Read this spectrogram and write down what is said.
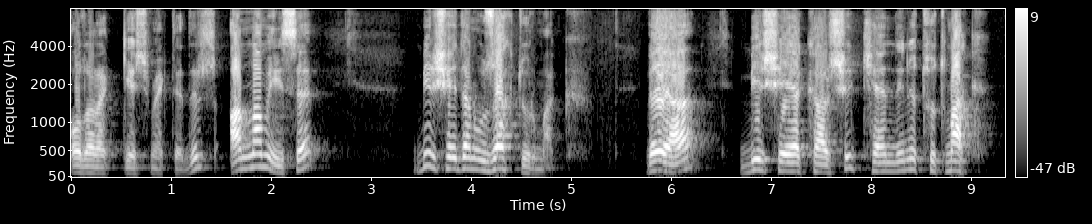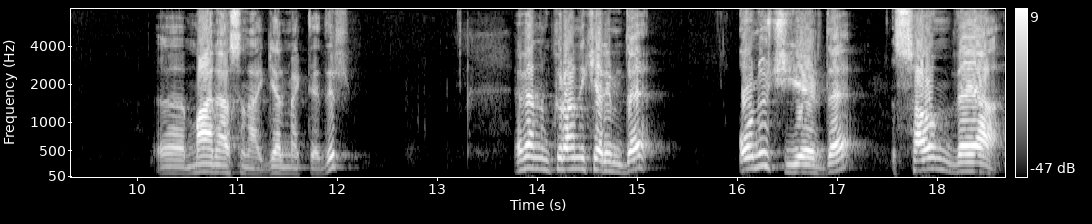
olarak geçmektedir. Anlamı ise bir şeyden uzak durmak veya bir şeye karşı kendini tutmak e, manasına gelmektedir. Efendim Kur'an-ı Kerim'de 13 yerde savun veya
